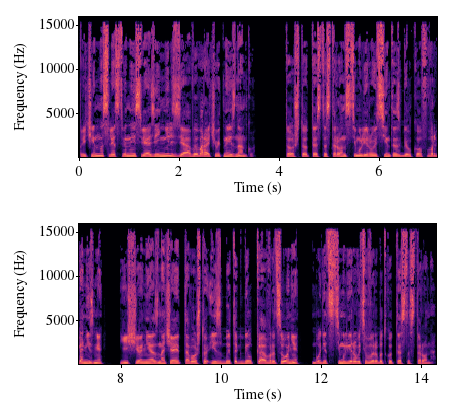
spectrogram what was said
Причинно-следственные связи нельзя выворачивать наизнанку. То, что тестостерон стимулирует синтез белков в организме, еще не означает того, что избыток белка в рационе будет стимулировать выработку тестостерона.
